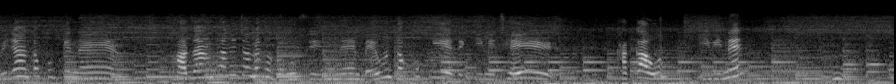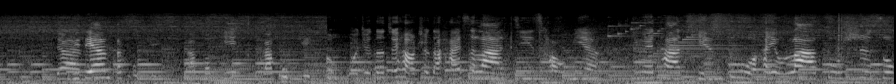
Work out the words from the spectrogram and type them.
위대한 떡볶이는 가장 편의점에서 먹을 수 있는 매운 떡볶이의 느낌이 제일 가까운 1위는 我觉得最好吃的还是辣鸡炒面，因为它甜度还有辣度适中，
